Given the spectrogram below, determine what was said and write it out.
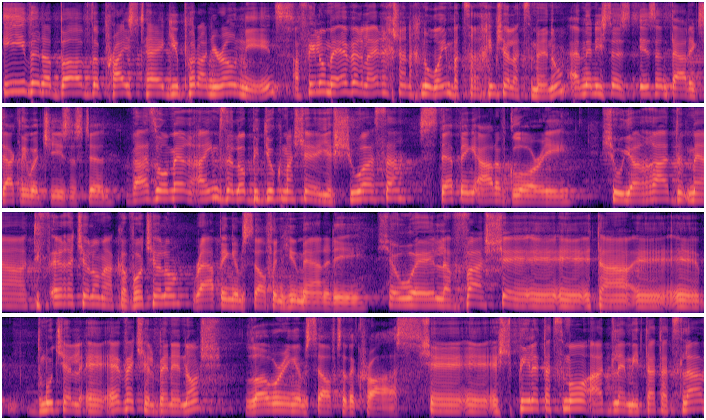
even above the price tag you put on your own needs. אפילו מעבר לערך שאנחנו רואים בצרכים של עצמנו. And then he says, isn't that exactly what Jesus did? ואז הוא אומר, האם זה לא בדיוק מה שישוע עשה? Stepping out of glory, שהוא ירד מהתפארת שלו, מהכבוד שלו? wrapping himself in humanity, שהוא אה, לבש אה, אה, את הדמות של אה, עבד, של בן אנוש? lowering himself to the cross שהשפיל את עצמו עד למיטת הצלב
